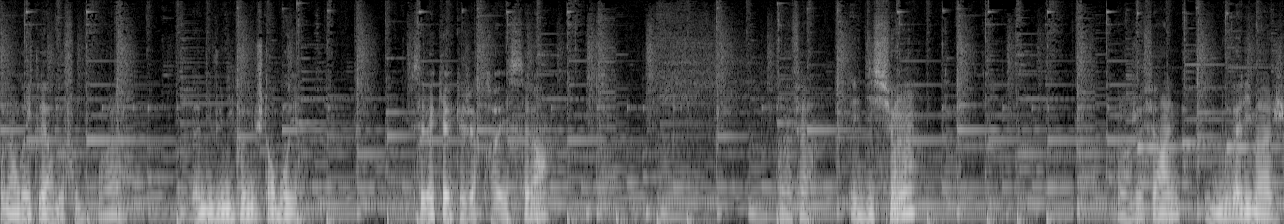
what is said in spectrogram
est en gris clair de fond. Voilà. Là, ni vu ni connu, je t'embrouille. C'est laquelle que j'ai retravaillé Celle-là. On va faire édition. Alors je vais faire une, nouvelle image.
